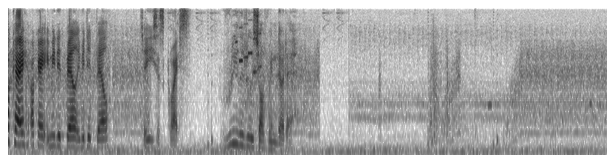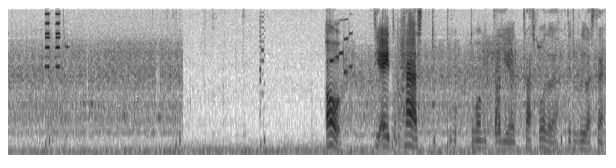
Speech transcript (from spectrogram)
okay, okay, immediate bail, immediate bail. Jesus Christ. Really, really short window there. Oh, the 8 has to, to, the one with the uh, transporter. I didn't realize that.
